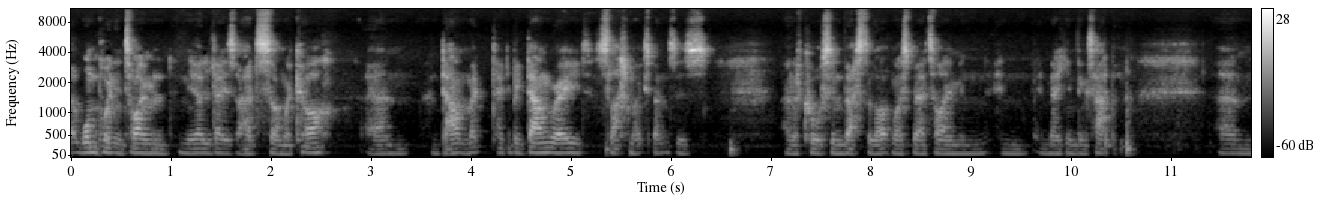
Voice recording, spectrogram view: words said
at, one point in time in the early days, I had to sell my car um, and down, take a big downgrade, slash my expenses, and of course invest a lot of my spare time in, in, in making things happen. Um,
